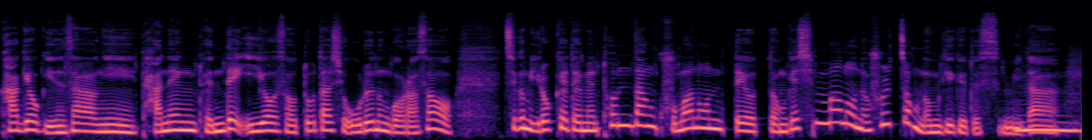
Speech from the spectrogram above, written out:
가격 인상이 단행된 데 이어서 또다시 오르는 거라서 지금 이렇게 되면 톤당 9만 원대였던 게 10만 원을 훌쩍 넘기게 됐습니다. 음.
